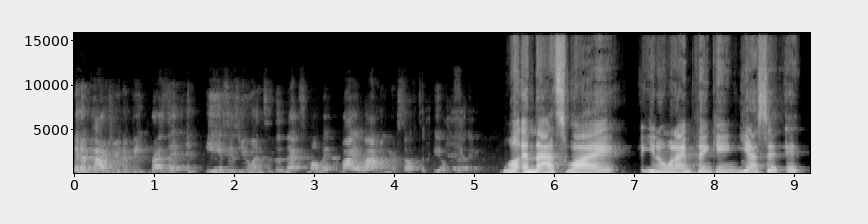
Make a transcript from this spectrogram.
It empowers you to be present and eases you into the next moment by allowing yourself to feel good. Well, and that's why, you know, when I'm thinking, yes, it it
